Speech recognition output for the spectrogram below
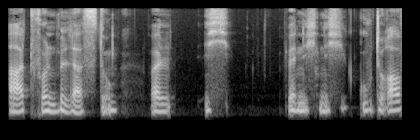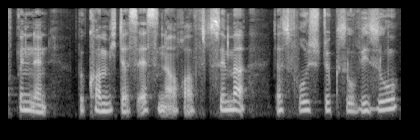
Art von Belastung, weil ich, wenn ich nicht gut drauf bin, dann bekomme ich das Essen auch aufs Zimmer, das Frühstück sowieso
